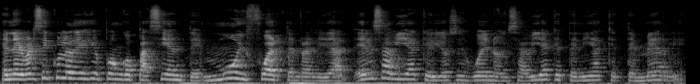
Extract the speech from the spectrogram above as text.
En el versículo 10 yo pongo paciente, muy fuerte en realidad. Él sabía que Dios es bueno y sabía que tenía que temerle.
